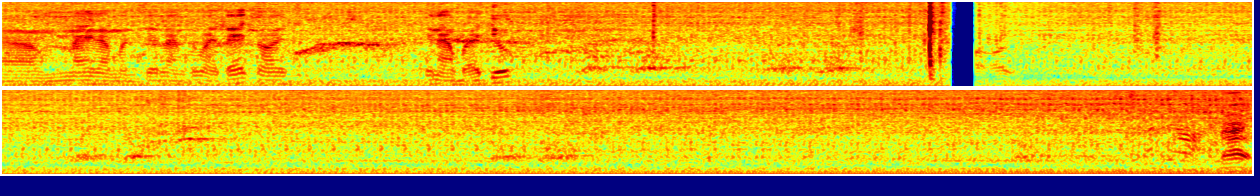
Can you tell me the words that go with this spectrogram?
là hôm nay là mình sẽ làm cái bài test thôi. Cái nào bể trước? Đây.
